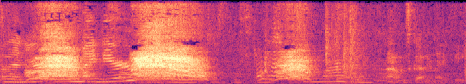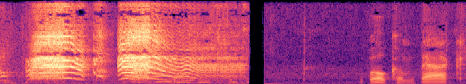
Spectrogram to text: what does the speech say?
And then your arm, my dear. That one's got an IV. Welcome back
